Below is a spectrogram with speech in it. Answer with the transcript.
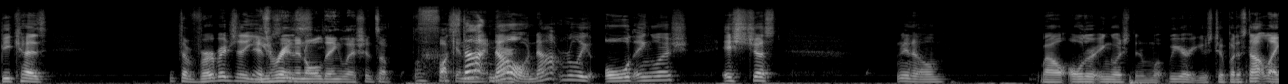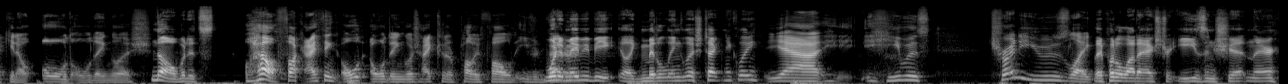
because the verbiage use It's written in Old English. It's a fucking It's not nightmare. no, not really old English. It's just you know, well, older English than what we are used to, but it's not like you know old old English. No, but it's Oh, hell, fuck! I think old old English I could have probably followed even. would it maybe be like Middle English technically? Yeah, he, he was trying to use like They put a lot of extra e's and shit in there.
